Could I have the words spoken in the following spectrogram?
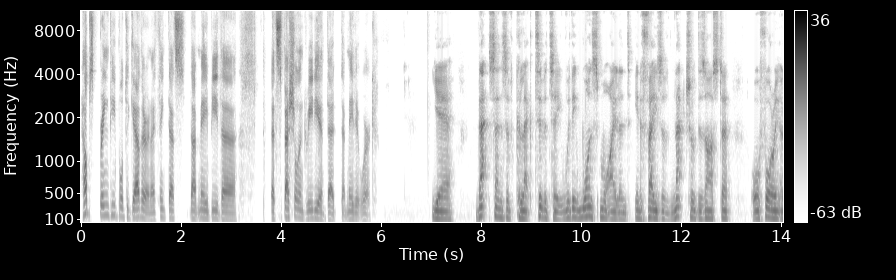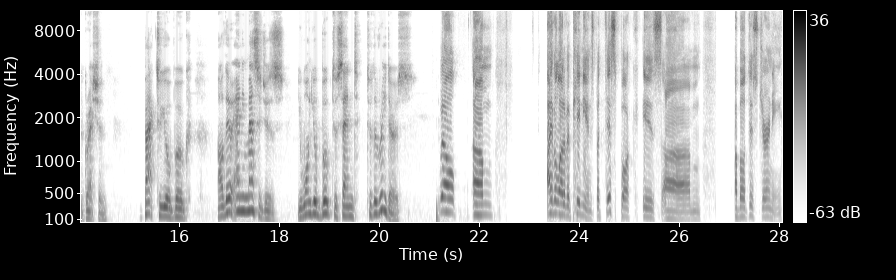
helps bring people together. And I think that's that may be the that special ingredient that that made it work. Yeah, that sense of collectivity within one small island in a phase of natural disaster or foreign aggression. Back to your book, are there any messages you want your book to send to the readers? Well, um, I have a lot of opinions, but this book is um, about this journey,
